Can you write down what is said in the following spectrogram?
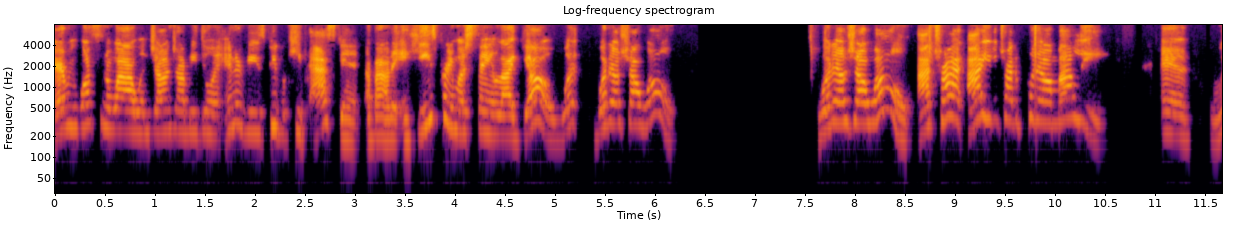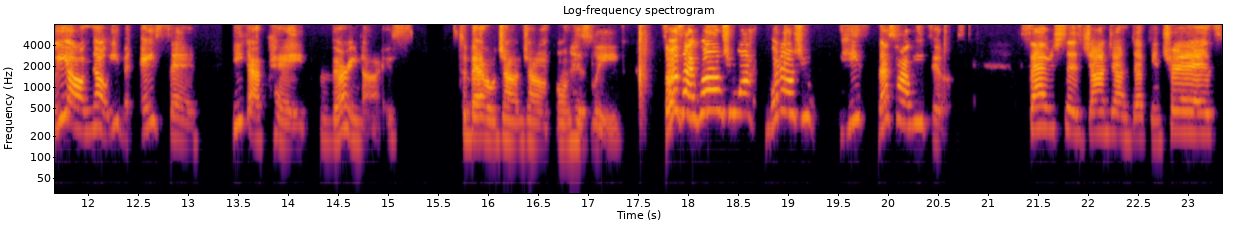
every once in a while when John John be doing interviews, people keep asking about it. And he's pretty much saying, like, yo, what what else y'all want? What else y'all want? I tried, I even tried to put it on my league. And we all know, even Ace said he got paid very nice to battle John John on his league. So it's like, what else you want? What else you he's that's how he feels. Savage says John John Duck and Trez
